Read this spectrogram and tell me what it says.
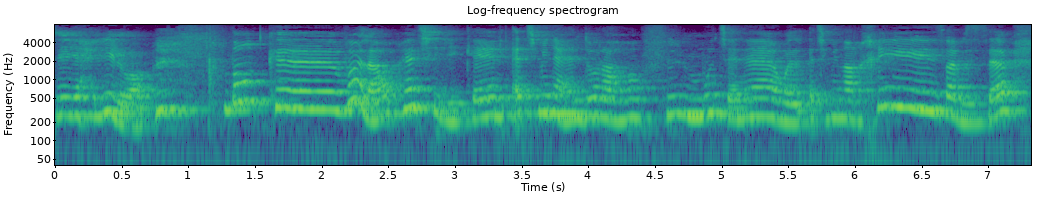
زي حليلوها donc voilà هادشي اللي كاين. الأثمنة عنده راهم في المتناول. الأثمنة رخيصة بزاف.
